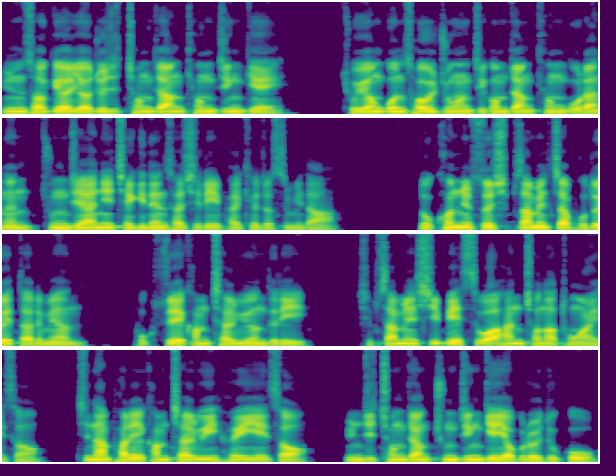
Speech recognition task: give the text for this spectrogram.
윤석열 여주지청장 경징계, 조영곤 서울중앙지검장 경고라는 중재안이 제기된 사실이 밝혀졌습니다. 노컷뉴스 13일자 보도에 따르면 복수의 감찰위원들이 13일 CBS와 한 전화통화에서 지난 8일 감찰위 회의에서 윤지청장 중징계 여부를 두고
